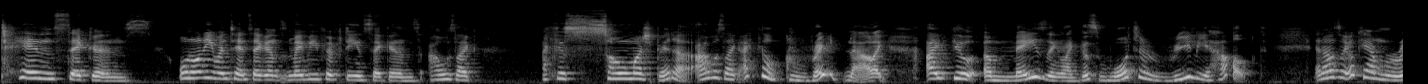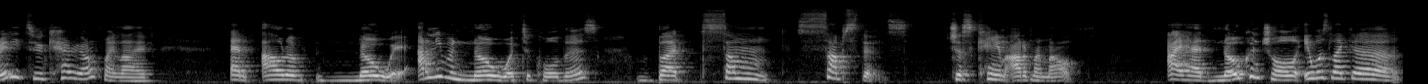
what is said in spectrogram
10 seconds, or not even 10 seconds, maybe 15 seconds, I was like, I feel so much better. I was like, I feel great now. Like, I feel amazing. Like, this water really helped. And I was like, okay, I'm ready to carry on with my life. And out of nowhere, I don't even know what to call this, but some substance just came out of my mouth. I had no control. It was like a,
